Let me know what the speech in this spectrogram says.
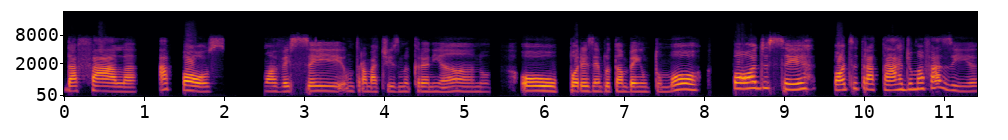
da fala após um AVC, um traumatismo craniano, ou, por exemplo, também um tumor, pode ser, pode se tratar de uma afasia.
